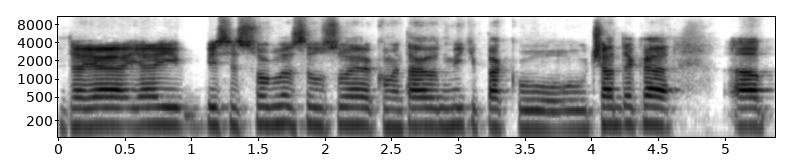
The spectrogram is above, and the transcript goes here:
Да, ја, ја и би се согласил со коментарот од Мики пак у, у чат дека а,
